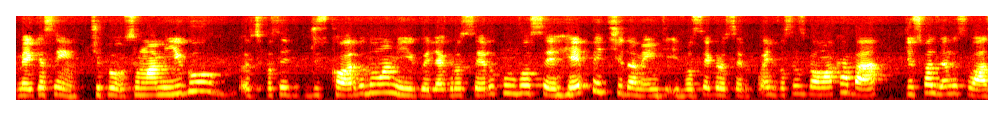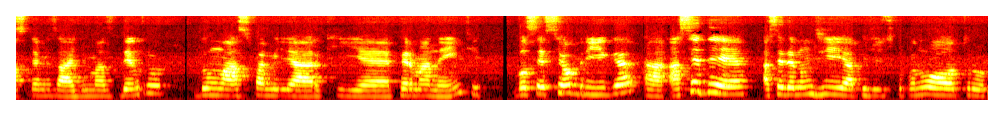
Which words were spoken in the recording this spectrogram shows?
meio que assim, tipo, se um amigo, se você discorda de um amigo, ele é grosseiro com você repetidamente e você é grosseiro com ele, vocês vão acabar desfazendo esse laço de amizade. Mas dentro de um laço familiar que é permanente, você se obriga a, a ceder, a ceder num dia, a pedir desculpa no outro,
